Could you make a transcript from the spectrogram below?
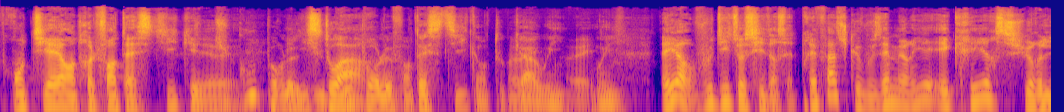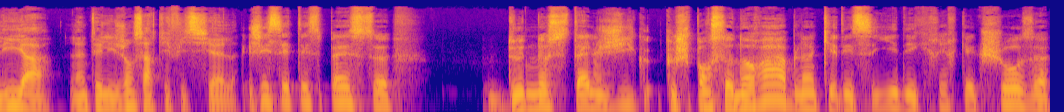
frontière entre le fantastique et Du goût pour le, du l'histoire. goût pour le fantastique, en tout cas, oui. oui. oui. D'ailleurs, vous dites aussi dans cette préface que vous aimeriez écrire sur l'IA, l'intelligence artificielle. J'ai cette espèce de nostalgie que, je pense honorable, hein, qui est d'essayer d'écrire quelque chose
